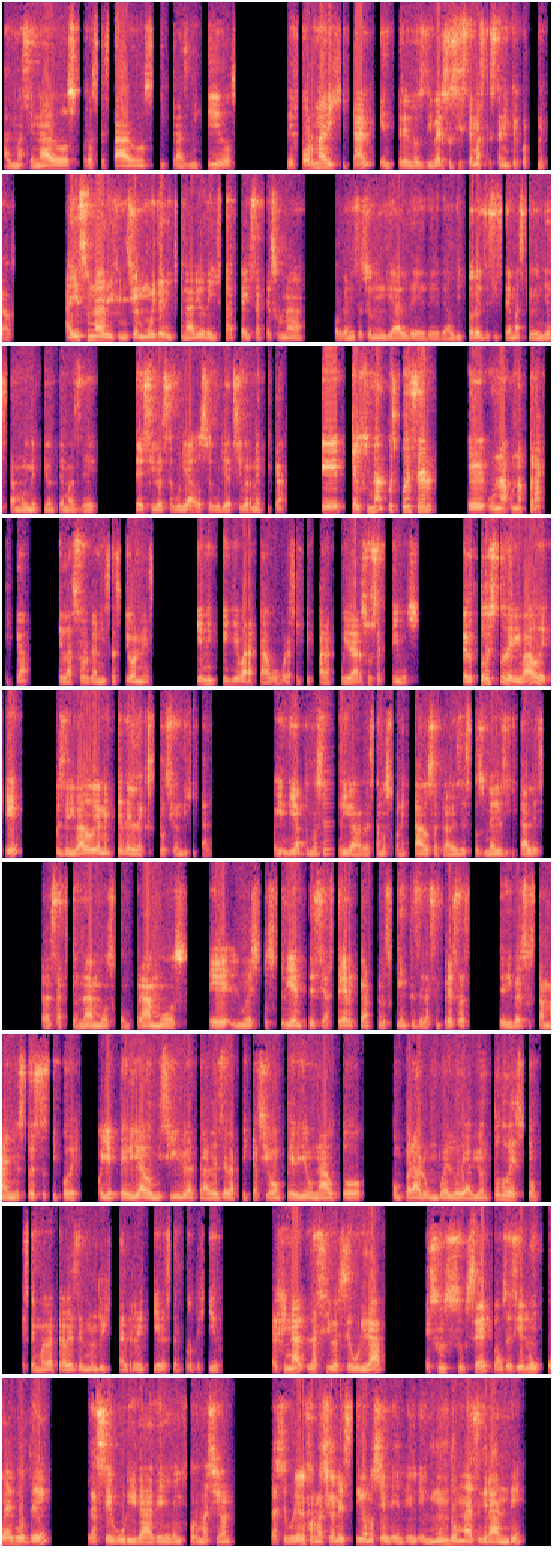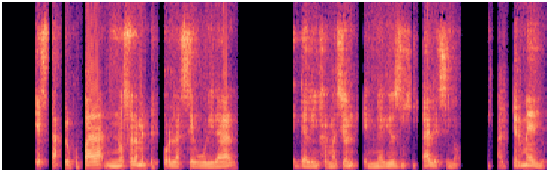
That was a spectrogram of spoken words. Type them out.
almacenados, procesados y transmitidos de forma digital entre los diversos sistemas que están interconectados. Ahí es una definición muy de diccionario de ISACA. ISACA es una organización mundial de, auditores de sistemas que hoy en día está muy metido en temas de, ciberseguridad o seguridad cibernética, que al final pues puede ser eh, una, una práctica que las organizaciones tienen que llevar a cabo, ahora sí que para cuidar sus activos. Pero todo esto derivado de qué? Pues derivado obviamente de la explosión digital. Hoy en día, pues no se diga, ¿verdad? Estamos conectados a través de estos medios digitales, transaccionamos, compramos, eh, nuestros clientes se acercan, los clientes de las empresas de diversos tamaños, todo este tipo de, oye, pedir a domicilio a través de la aplicación, pedir un auto, comprar un vuelo de avión, todo esto que se mueve a través del mundo digital requiere ser protegido. Al final, la ciberseguridad es un subset, vamos a decirlo, un juego de la seguridad en la información. La seguridad de la información es, digamos, el, el, el mundo más grande que está preocupada no solamente por la seguridad de la información en medios digitales, sino en cualquier medio.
